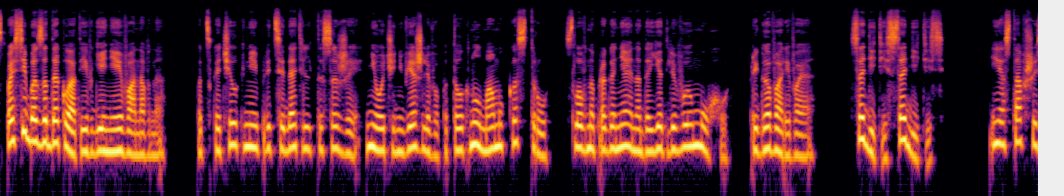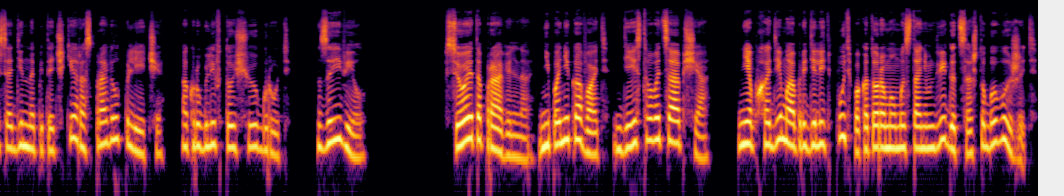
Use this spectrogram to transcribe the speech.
«Спасибо за доклад, Евгения Ивановна», Подскочил к ней председатель ТСЖ, не очень вежливо подтолкнул маму к костру, словно прогоняя надоедливую муху, приговаривая «Садитесь, садитесь». И, оставшись один на пятачке, расправил плечи, округлив тощую грудь. Заявил. «Все это правильно. Не паниковать, действовать сообща. Необходимо определить путь, по которому мы станем двигаться, чтобы выжить.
